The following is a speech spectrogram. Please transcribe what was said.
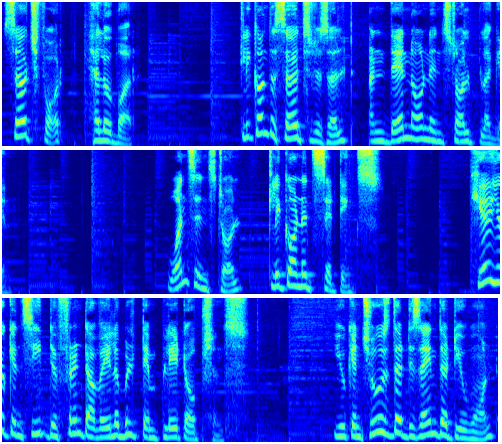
Search for Hello Bar. Click on the search result and then on install plugin. Once installed, click on its settings. Here you can see different available template options. You can choose the design that you want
